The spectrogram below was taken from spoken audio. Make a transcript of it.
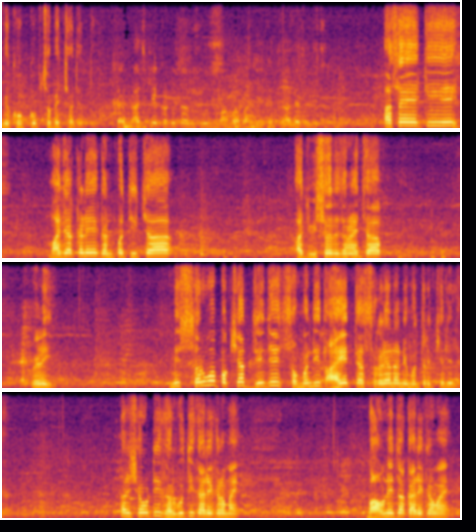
मी खूप खूप शुभेच्छा देतो. राजकीय कटुता विसरून मामा भांजे एकत्र आल्याचं असं आहे की माझ्याकडे गणपतीच्या आज विसर्जनाच्या वेळी मी सर्व पक्षात जे जे संबंधित आहेत त्या सगळ्यांना निमंत्रित केलेलं आहे. कारण शेवटी घरगुती कार्यक्रम आहे. भावनेचा कार्यक्रम आहे.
